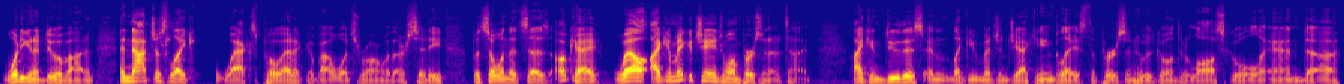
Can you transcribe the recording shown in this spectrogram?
What are you going to do about it?" And not just like wax poetic about what's wrong with our city, but someone that says, "Okay, well, I can make a change one person at a time. I can do this." And like you mentioned, Jackie and Glaze, the person who was going through law school and uh,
